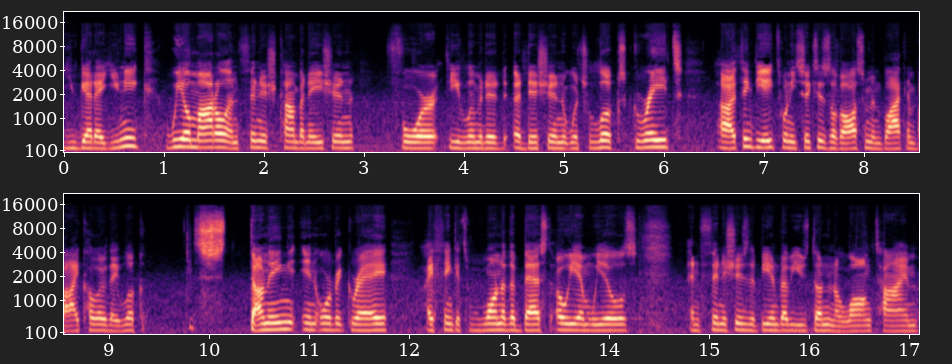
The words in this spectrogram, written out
you get a unique wheel model and finish combination for the limited edition, which looks great. Uh, I think the 826s look awesome in black and bicolor. They look stunning in Orbit Gray. I think it's one of the best OEM wheels and finishes that BMW's done in a long time,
